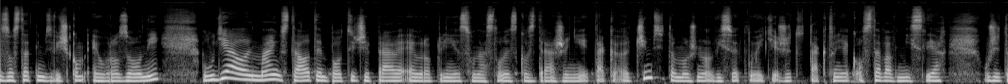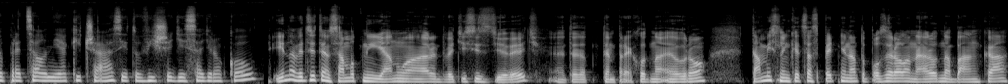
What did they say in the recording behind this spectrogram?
s ostatným zvyškom eurozóny. Ľudia ale majú stále ten pocit, že práve euro prinieslo na Slovensko zdraženie. Tak e, čím si to možno vysvetľujete, že to takto nejak ostáva v mysliach? Už je to predsa len nejaký čas, je to vyše 10 rokov? Jedna vec je ten samotný január 2009, e, teda ten prechod na euro. Tam myslím, keď sa spätne na to pozerala Národná banka,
